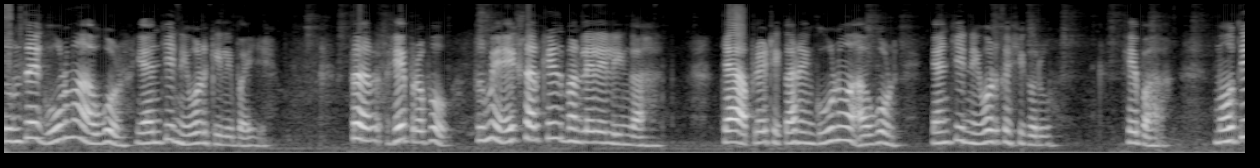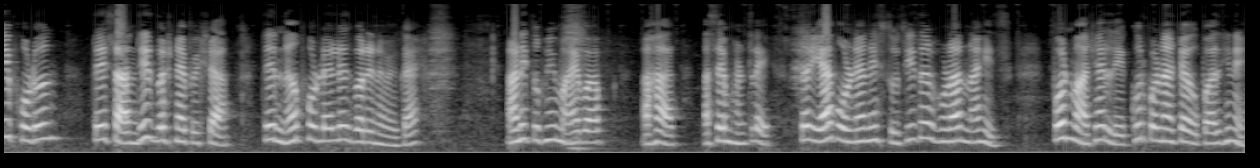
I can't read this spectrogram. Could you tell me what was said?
तुमचे गुण व अवगुण यांची निवड केली पाहिजे. तर हे प्रभो तुम्ही एकसारखेच बनलेले लिंग आहात. त्या आपल्या ठिकाणी गुण व अवगुण यांची निवड कशी करू? हे पहा. मोती फोडून ते सांधीत बसण्यापेक्षा ते न फोडलेलेच बरे नव्हे काय? आणि तुम्ही मायबाप आहात असे म्हटले तर या बोलण्याने स्तुती तर होणार नाहीच पण माझ्या लेकूरपणाच्या उपाधीने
